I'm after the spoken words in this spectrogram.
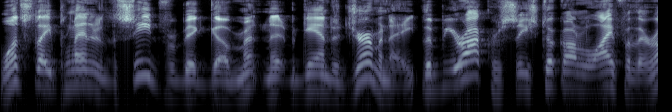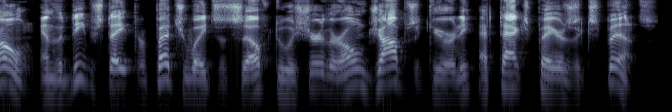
Once they planted the seed for big government and it began to germinate, the bureaucracies took on a life of their own, and the deep state perpetuates itself to assure their own job security at taxpayers' expense.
